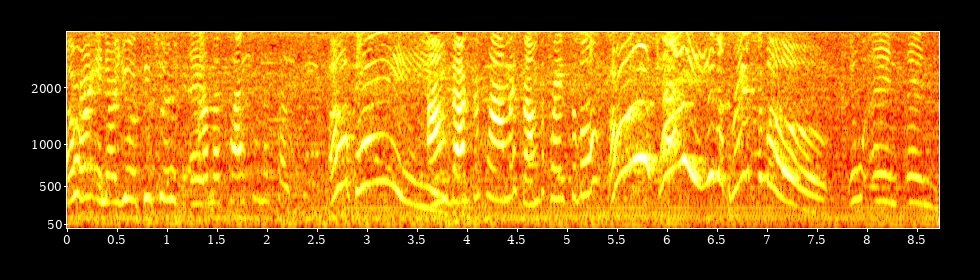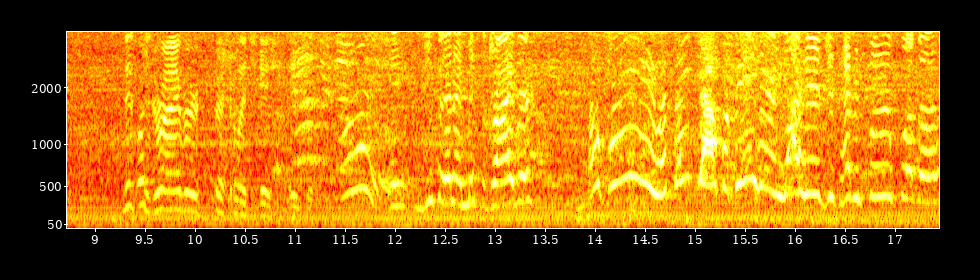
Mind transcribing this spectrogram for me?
All right, and are you a teacher? At, I'm a classroom associate. okay. I'm Dr. Thomas. I'm the principal. okay. You're the principal. And and, and Mr. Driver, special education teacher. All right, and you said that name, Mr. Driver. Okay, well, thank y'all for being here. And y'all here just having fun for the.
